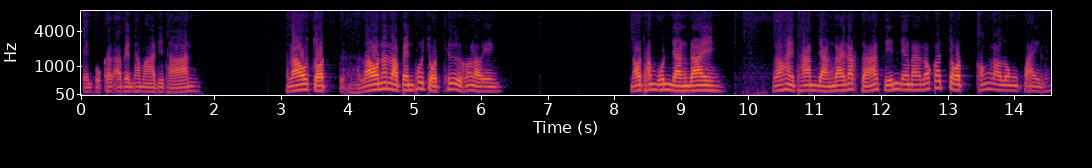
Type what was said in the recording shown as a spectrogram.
เป็นปุคลาเป็นธรรมาธิฐาน เราจด เรานั้นเราเป็นผู้จดชื่อของเราเอง เราทำบุญอย่างใด เราให้ทานอย่างใดรักษาศีลอย่างใดเราก็จดของเราลงไปเลย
